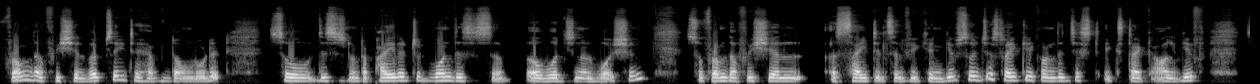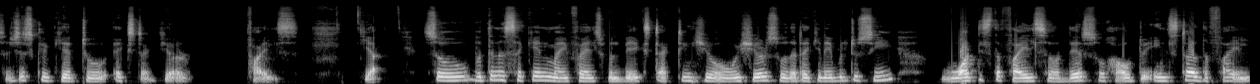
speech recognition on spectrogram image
from the official website. I have downloaded. So this is not a pirated one. This is a, a original version. So from the official uh, site itself you can give. So just right click on the just extract all give so just click here to extract your files. Yeah. So within a second my files will be extracting here over here so that I can able to see what is the files are there so how to install the file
